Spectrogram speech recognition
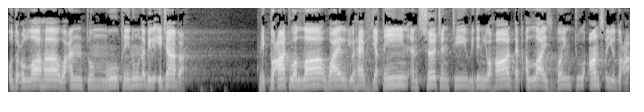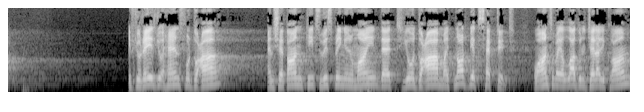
"Ud'u Allah wa antum muqinun bil ijaba." Make dua to Allah while you have yaqeen and certainty within your heart that Allah is going to answer your dua. If you raise your hands for dua, and shaitan keeps whispering in your mind that your dua might not be accepted or answered by Allah Jalal Ikram,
